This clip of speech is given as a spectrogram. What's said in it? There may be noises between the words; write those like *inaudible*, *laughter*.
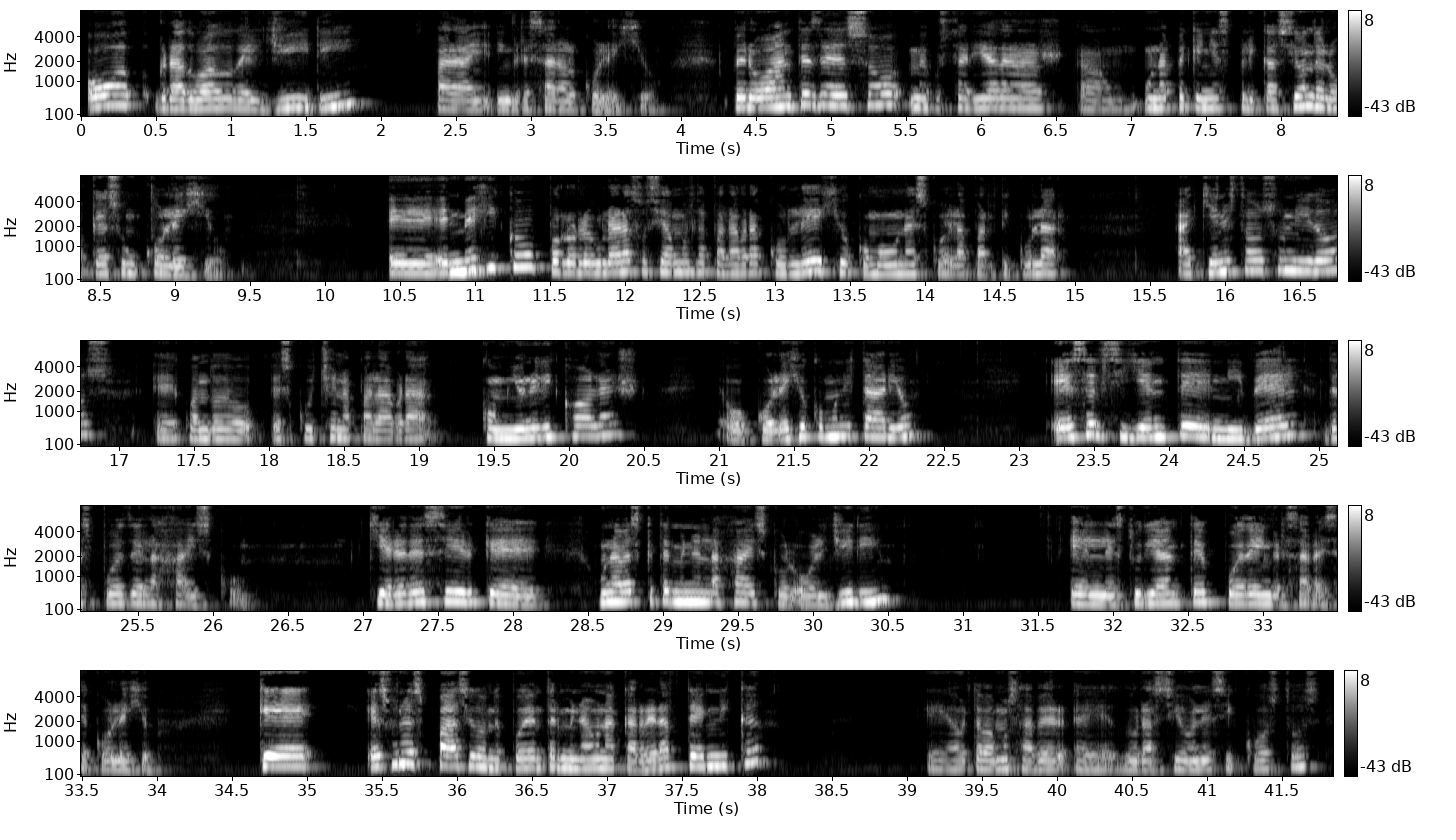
o graduado del GED para ingresar al colegio. Pero antes de eso, me gustaría dar um, una pequeña explicación de lo que es un colegio. Eh, en México, por lo regular, asociamos la palabra colegio como una escuela particular. Aquí en Estados Unidos, eh, cuando escuchen la palabra community college o colegio comunitario, es el siguiente nivel después de la high school. Quiere decir que una vez que terminen la high school o el GD, el estudiante puede ingresar a ese colegio, que es un espacio donde pueden terminar una carrera técnica, eh, ahorita vamos a ver eh, duraciones y costos,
